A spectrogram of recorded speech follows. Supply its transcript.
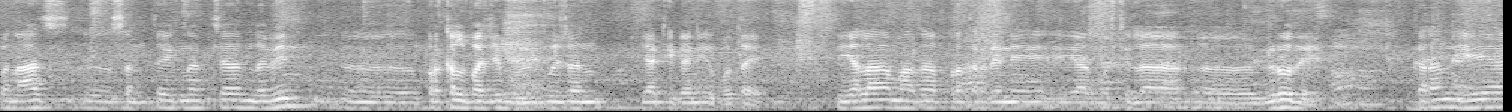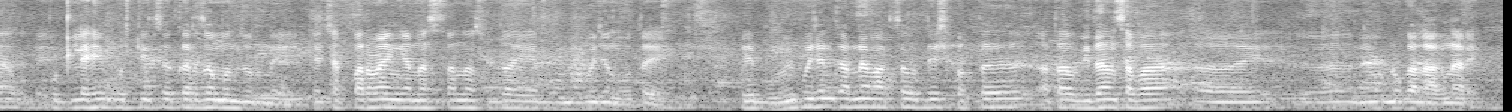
पण आज संत एकनाथच्या नवीन प्रकल्पाचे भूमिपूजन या ठिकाणी होत आहे. याला माझा प्रकारेने या गोष्टीला विरोध आहे. कारण हे कुठल्याही गोष्टीचं कर्ज मंजूर नाही. त्याच्या परवानग्या नसताना सुद्धा हे भूमिपूजन होत आहे. हे भूमिपूजन करण्यामागचा उद्देश फक्त आता विधानसभा निवडणुका लागणार आहे.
